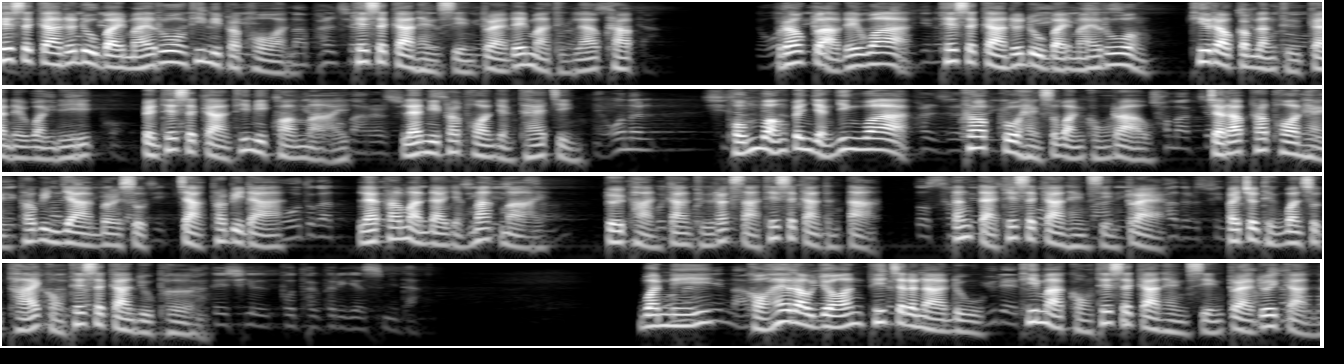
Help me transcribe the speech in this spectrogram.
เทศกาลฤดูใบไม้ร่วงที่มีพระพร เทศกาลแห่งเสียงแตรได้มาถึงแล้วครับ เรากล่าวได้ว่าเทศกาลฤดูใบไม้ร่วง ที่เรากำลังถือกันในวันนี้ เป็นเทศกาลที่มีความหมาย และมีพระพรอย่างแท้จริง ผมหวังเป็นอย่างยิ่งว่า ครอบครัวแห่งสวรรค์ของเรา จะรับพระพรแห่งพระวิญญาณบริสุทธิ์จากพระบิดา และพระมารดาอย่างมากมาย โดยผ่านการถือรักษาเทศกาลต่างๆ ตั้งแต่เทศกาลแห่งเสียงแตรไปจนถึงวันสุดท้ายของเทศกาลอยู่เพลิง วันนี้ขอให้เราย้อนพิจารณาดูที่มาของเทศกาลแห่งเสียงแตรด้วยกัน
